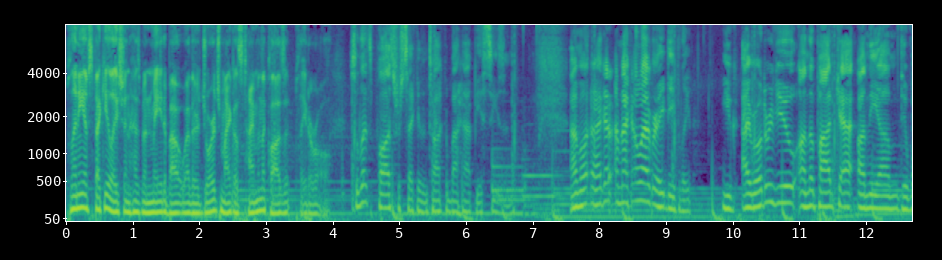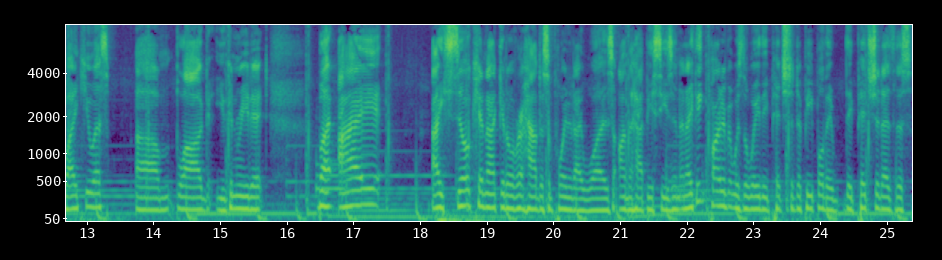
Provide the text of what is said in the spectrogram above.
plenty of speculation has been made about whether George Michael's time in the closet played a role. So let's pause for a second and talk about happiest season. I'm I got, I'm not going to elaborate deeply. You, I wrote a review on the podcast on the um the YQS um blog. You can read it, but I I still cannot get over how disappointed I was on the happy season, and I think part of it was the way they pitched it to people. They they pitched it as this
